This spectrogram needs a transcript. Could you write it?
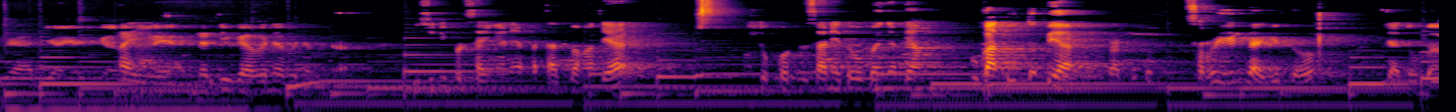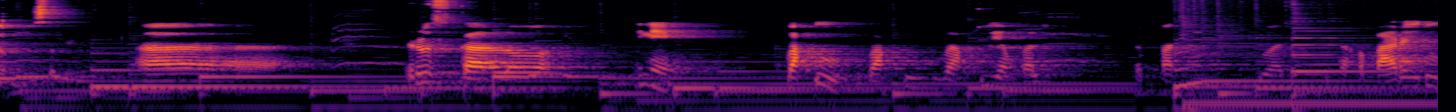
ya biaya juga. Ah, iya, benar juga, benar benar benar. Di sini persaingannya ketat banget ya. Untuk kursusan itu banyak yang buka tutup ya. Tapi tuh sering kayak gitu jatuh bangun sering Ah, terus kalau ini waktu waktu waktu yang paling tepat buat kita ke Pare itu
